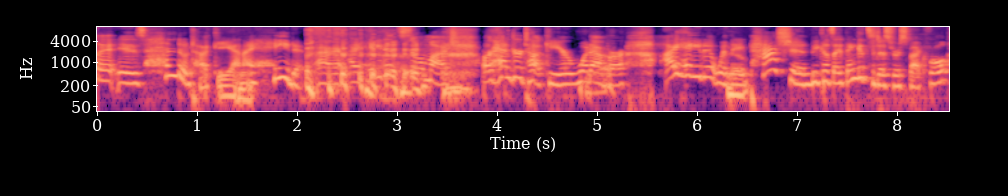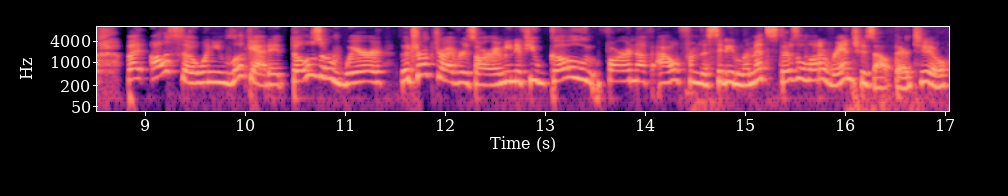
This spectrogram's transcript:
it is Hendotucky, and I hate it. I, I hate it so much, or Hendertucky, or whatever. I hate it with a passion because I think it's disrespectful. But also, when you look at it, those are where the truck drivers are. I mean, if you go far enough out from the city limits, there's a lot of ranches out there too.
